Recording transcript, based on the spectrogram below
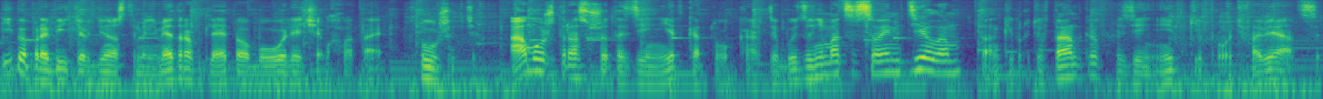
Ибо пробития в 90 мм для этого более чем хватает. Слушайте, а может раз уж это зенитка, то каждый будет заниматься своим делом. Танки против танков, зенитки против авиации.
